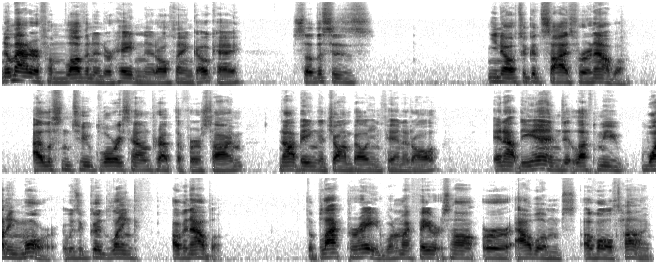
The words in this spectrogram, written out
no matter if I'm loving it or hating it, I'll think, okay, so this is, you know, it's a good size for an album. I listened to Glory Sound Prep the first time, not being a Jon Bellion fan at all, and at the end, it left me wanting more. It was a good length of an album. The Black Parade, one of my favorite song or albums of all time,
